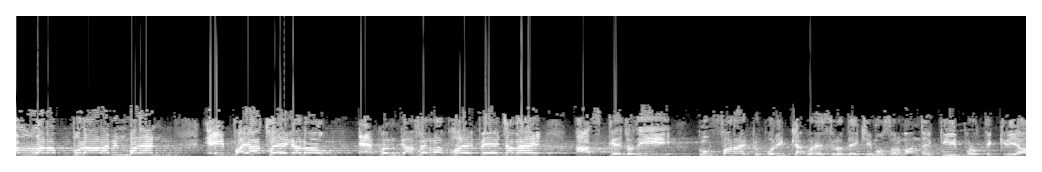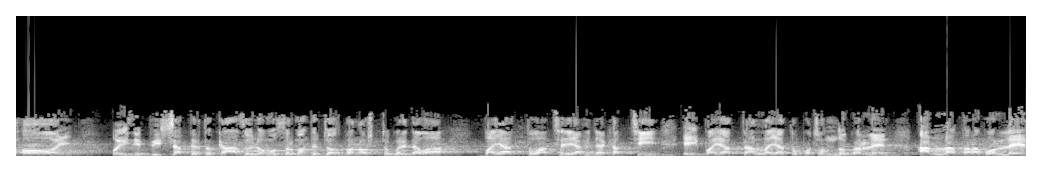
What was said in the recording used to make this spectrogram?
আল্লাহ বলেন, এই বায়াত হয়ে গেল, এখন কাফেররা ভয় পেয়ে যাবে। আজকে যদি কুফারা একটু পরীক্ষা করেছিল দেখি মুসলমানদের কি প্রতিক্রিয়া হয়। ওই যে পিসাবদের তো কাজ হইল মুসলমানদের জজবা নষ্ট করে দেওয়া। বায়াত তো আছে, আমি দেখাচ্ছি। এই বায়াতটা আল্লাহ এত পছন্দ করলেন। আল্লাহ তারা বললেন,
